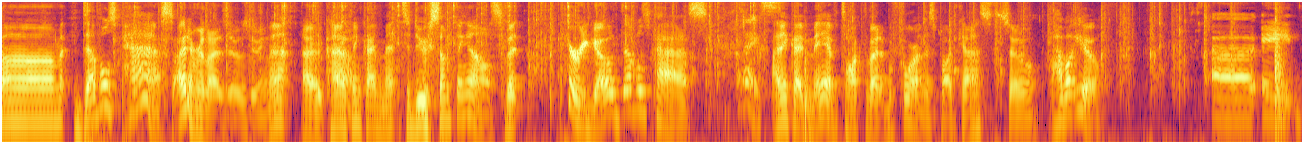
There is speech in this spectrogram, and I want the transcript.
Um, Devil's Pass. I didn't realize I was doing that. I kind of think I meant to do something else, but here we go. Devil's Pass. Nice. I think I may have talked about it before on this podcast. So, how about you? uh, a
